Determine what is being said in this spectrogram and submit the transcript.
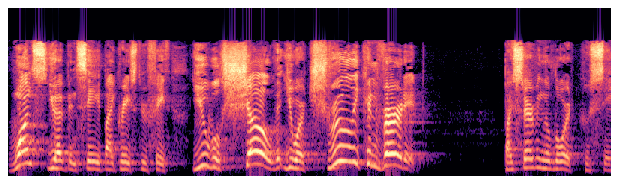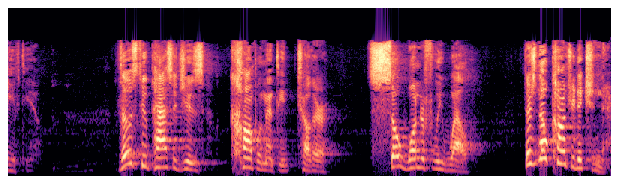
Once you have been saved by grace through faith, you will show that you are truly converted by serving the Lord who saved you. Those two passages complement each other so wonderfully well. There's no contradiction there.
